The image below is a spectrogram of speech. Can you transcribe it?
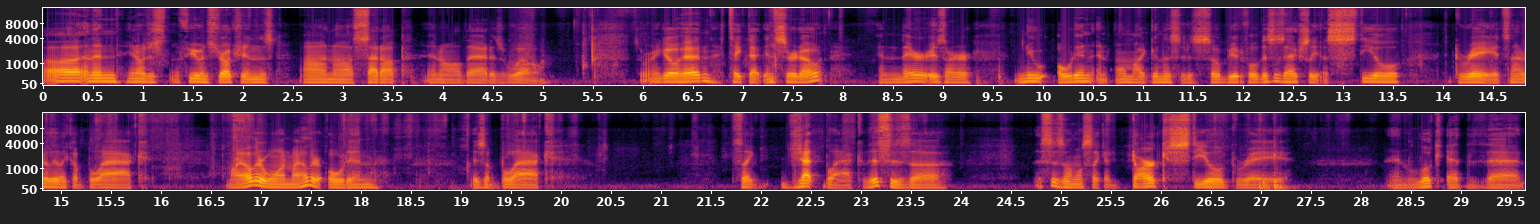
Uh, and then, you know, just a few instructions on uh, setup and all that as well. So we're going to go ahead and take that insert out. And there is our new Odin. And oh my goodness, it is so beautiful. This is actually a steel gray. It's not really like a black. My other one, my other Odin, is a black. It's like jet black. This is a, this is almost like a dark steel gray. And look at that.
